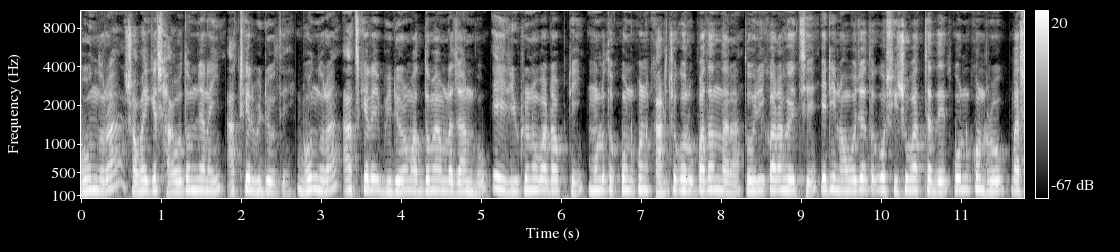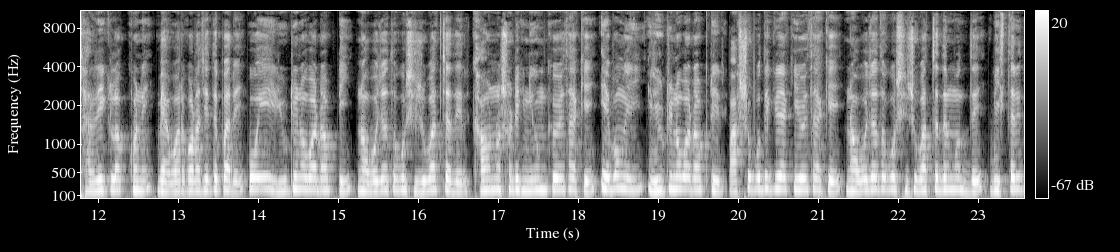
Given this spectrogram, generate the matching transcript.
বন্ধুরা, সবাইকে স্বাগতম জানাই আজকের ভিডিওতে। বন্ধুরা, আজকের এই ভিডিওর মাধ্যমে আমরা জানব, এই রিউটেনোভা ড্রপটি মূলত কোন কোন কার্যকর উপাদান দ্বারা তৈরি করা হয়েছে, এটি নবজাতক ও শিশু বাচ্চাদের কোন কোন রোগ বা শারীরিক লক্ষণে ব্যবহার করা যেতে পারে ও এই রিউটিনোভা ড্রপটি নবজাতক ও শিশু বাচ্চাদের খাওয়ানোর সঠিক নিয়ম কি হয়ে থাকে এবং এই রিউটিনোভা ড্রপটির পার্শ্ব প্রতিক্রিয়া কি হয়ে থাকে, নবজাতক ও শিশু বাচ্চাদের মধ্যে বিস্তারিত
